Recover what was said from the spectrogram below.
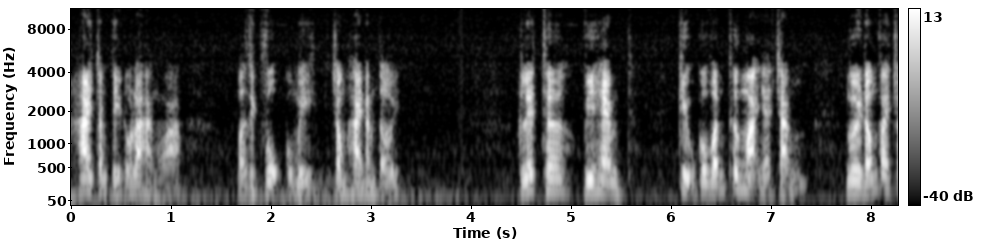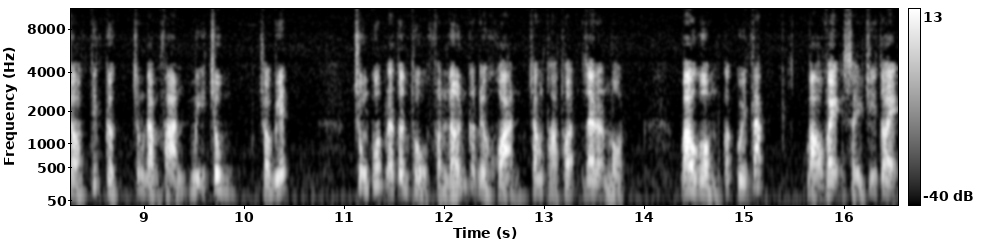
200 tỷ đô la hàng hóa và dịch vụ của Mỹ trong 2 năm tới. Glitter Wilhelm, cựu cố vấn thương mại Nhà Trắng, người đóng vai trò tích cực trong đàm phán Mỹ-Trung, cho biết Trung Quốc đã tuân thủ phần lớn các điều khoản trong thỏa thuận giai đoạn 1, bao gồm các quy tắc bảo vệ sở hữu trí tuệ.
